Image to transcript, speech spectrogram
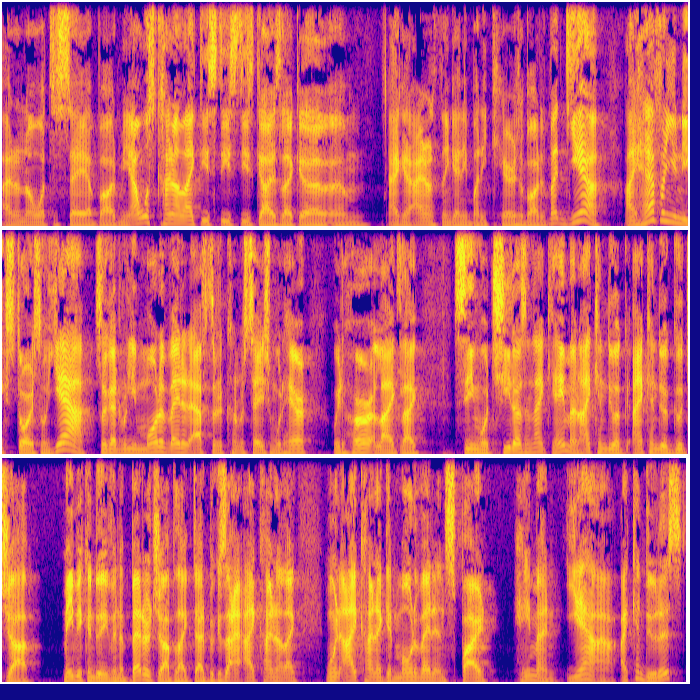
I don't know what to say about me. I was kind of like these these these guys like uh, um I I don't think anybody cares about it. But yeah, I have a unique story. So yeah, so I got really motivated after the conversation with her with her like like seeing what she does and like hey man, I can do a I can do a good job maybe I can do even a better job like that because I, I kind of like when I kind of get motivated, inspired. Hey man, yeah, I, can do this,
